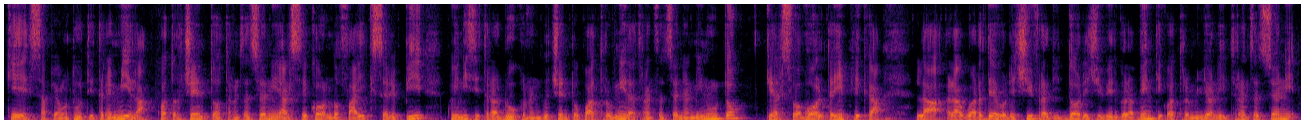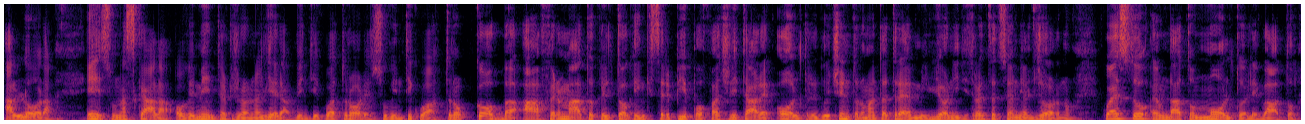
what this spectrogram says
che sappiamo sappiamo tutti 3400 transazioni al secondo fa XRP, quindi si traducono in 204.000 transazioni al minuto, che a sua volta implica la ragguardevole cifra di 12,24 milioni di transazioni all'ora e su una scala ovviamente giornaliera 24 ore su 24, Cobb ha affermato che il token XRP può facilitare oltre 293 milioni di transazioni al giorno. Questo è un dato molto elevato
